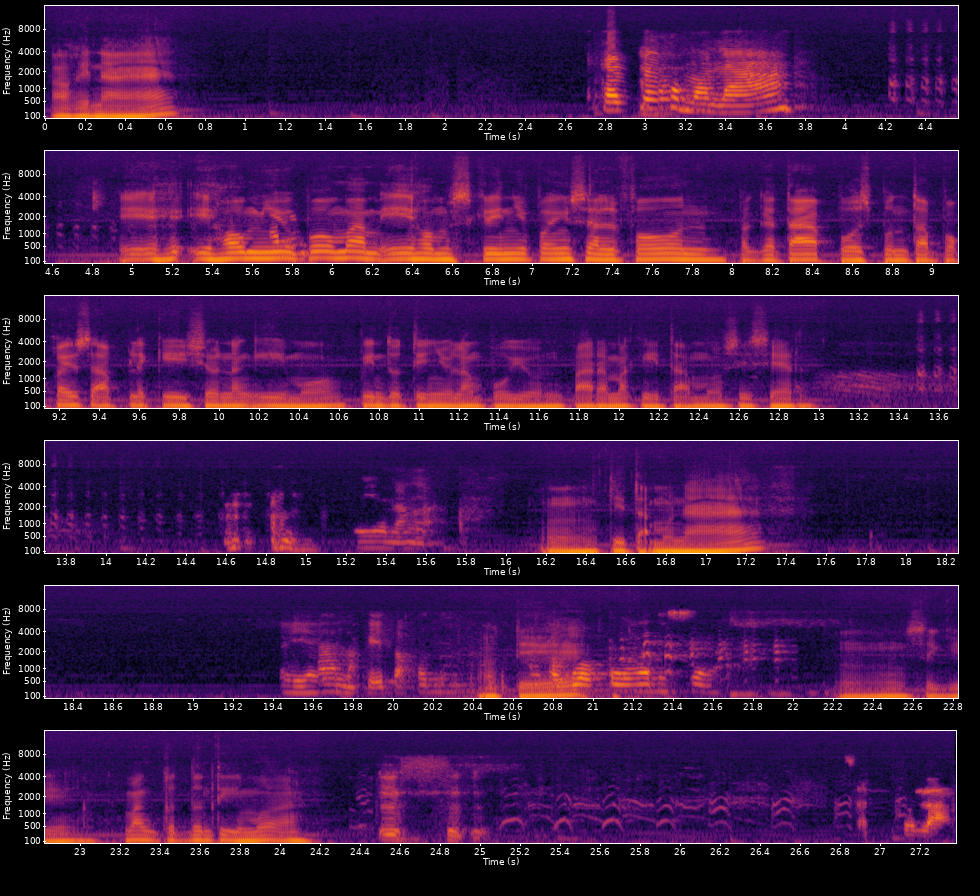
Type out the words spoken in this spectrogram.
Okay na? Kaya ko muna. I-home nyo po ma'am. I-home screen nyo po yung cellphone. Pagkatapos punta po kayo sa application ng imo. Pindutin nyo lang po yun para makita mo si sir. Ayan na nga. Hmm, kita mo na? Ayan, nakita ko na. Ate. Magwapuhan siya. Hmm, sige. Magkot doon timo ah. Sakto lang.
